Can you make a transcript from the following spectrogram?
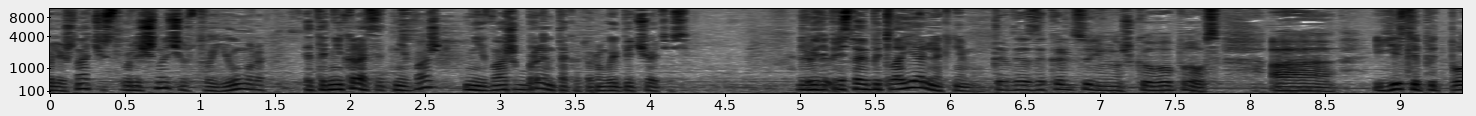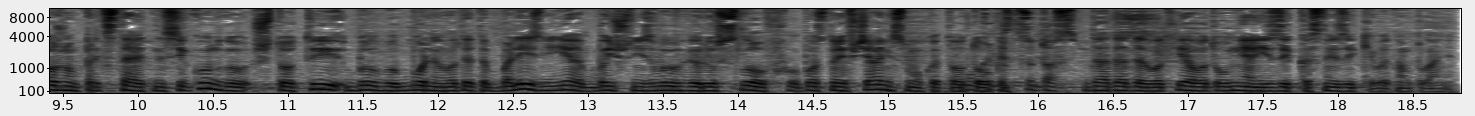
вы лишены чувства, лишены чувства юмора. Это не красит ни ваш, ни ваш бренд, о котором вы печетесь люди перестают быть лояльны к нему. Тогда я закольцу немножко вопрос. А если, предположим, представить на секунду, что ты был бы болен вот этой болезнью, я боюсь, что не выговорю слов, просто я вчера не смог этого толком. Да, да, да, вот я вот у меня язык косноязыкий в этом плане.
